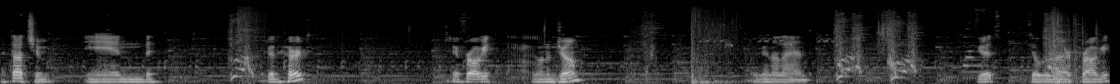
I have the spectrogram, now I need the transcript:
I touch him, and... Get hurt? Hey, Froggy. You wanna jump? We're gonna land. Good. Killed another Froggy.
